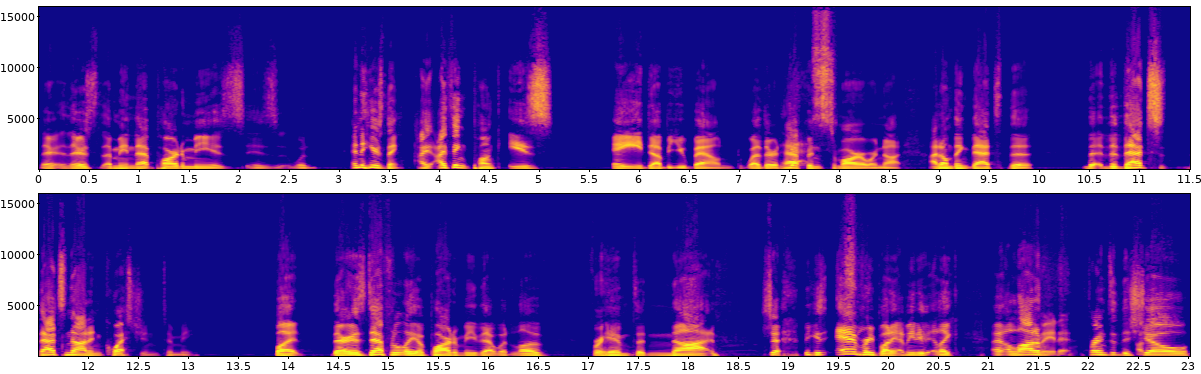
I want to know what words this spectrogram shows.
There, there's, I mean, that part of me is is would. And here's the thing: I, I think Punk is AEW bound, whether it happens Yes. tomorrow or not. I don't think that's the, the, the that's that's not in question to me. But there is definitely a part of me that would love for him to not, because everybody. I mean, like a lot I of mean, f- friends of the show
